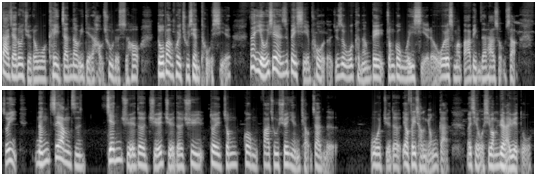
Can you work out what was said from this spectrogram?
大家都觉得我可以沾到一点好处的时候，多半会出现妥协。那有一些人是被胁迫的，就是我可能被中共威胁了，我有什么把柄在他手上，所以能这样子。坚决的、决绝的去对中共发出宣言挑战的，我觉得要非常勇敢，而且我希望越来越多。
